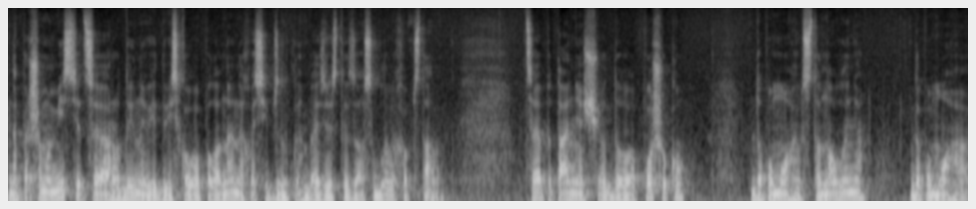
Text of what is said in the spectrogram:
На першому місці це родини від військовополонених осіб, зниклих безвісти за особливих обставин. Це питання щодо пошуку, допомоги встановлення, допомога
